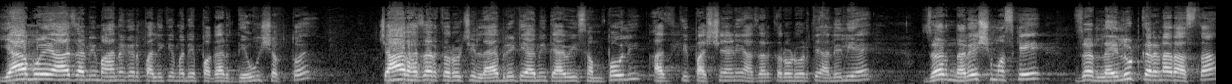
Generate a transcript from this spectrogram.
यामुळे आज आम्ही महानगरपालिकेमध्ये पगार देऊ शकतोय. चार हजार करोडची लायबिलिटी आम्ही त्यावेळी संपवली. आज ती पाचशे आणि हजार करोडवरती आलेली आहे. जर नरेश मस्के जर लयलूट करणारा असता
